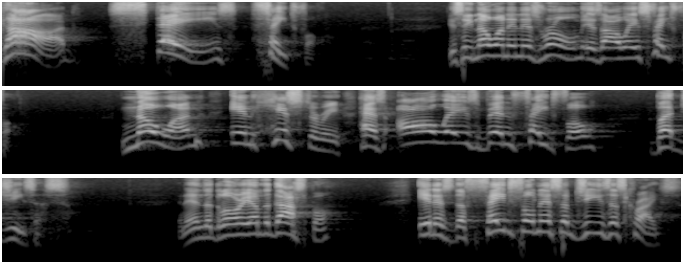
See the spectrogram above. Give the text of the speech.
God stays faithful. You see, no one in this room is always faithful. No one in history has always been faithful but Jesus. And in the glory of the gospel, it is the faithfulness of Jesus Christ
